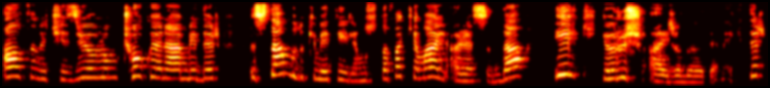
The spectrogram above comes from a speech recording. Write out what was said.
altını çiziyorum çok önemlidir. İstanbul hükümeti ile Mustafa Kemal arasında ilk görüş ayrılığı demektir.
